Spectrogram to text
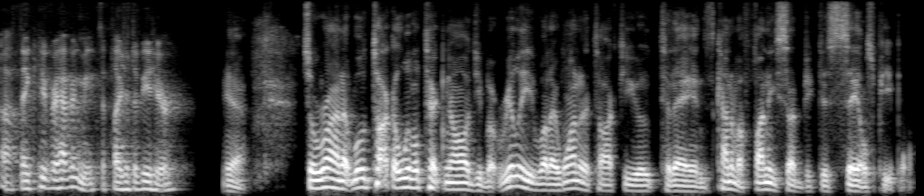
Uh, thank you for having me. It's a pleasure to be here. Yeah. So, Ron, we'll talk a little technology, but really what I wanted to talk to you today, and it's kind of a funny subject, is salespeople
